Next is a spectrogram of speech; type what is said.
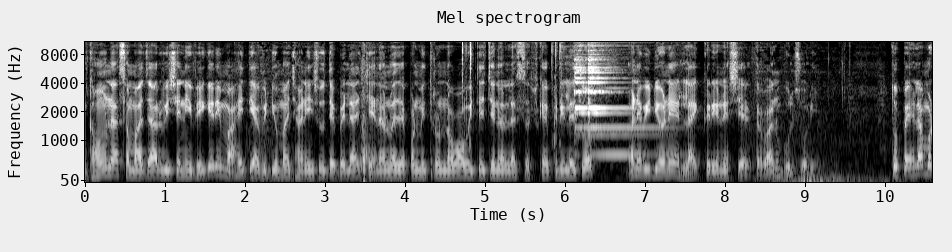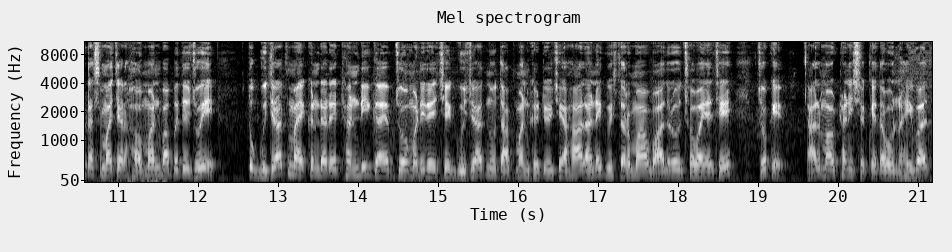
ઘઉંના સમાચાર વિશેની વગેરે માહિતી આ વિડીયોમાં જાણીશું. તે પહેલાં ચેનલમાં જે પણ મિત્રો નવા હોય તે ચેનલને સબસ્ક્રાઈબ કરી લેજો અને વિડીયોને લાઇક કરી અને શેર કરવાનું ભૂલશો નહીં. તો પહેલાં મોટા સમાચાર હવામાન બાબતે જોઈએ. તો ગુજરાતમાં એકંદરે ઠંડી ગાયબ જોવા મળી રહી છે. ગુજરાતનું તાપમાન ઘટ્યું છે. હાલ અનેક વિસ્તારોમાં વાદળો છવાયા છે. જોકે હાલ માવઠાની શક્યતાઓ નહીવત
